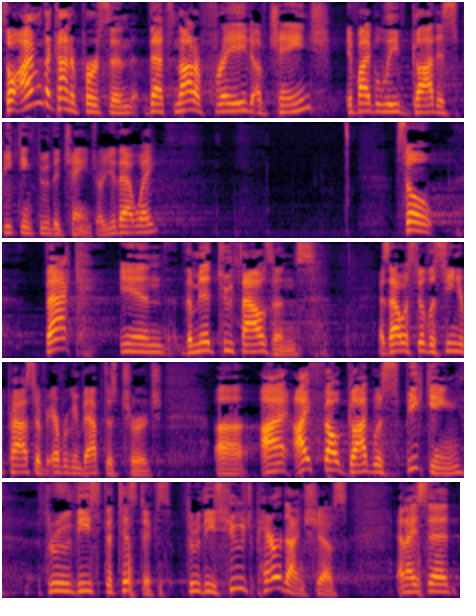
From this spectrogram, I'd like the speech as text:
So I'm the kind of person that's not afraid of change if I believe God is speaking through the change. Are you that way? So back in the mid 2000s, as I was still the senior pastor of Evergreen Baptist Church, uh, I, I felt God was speaking through these statistics, through these huge paradigm shifts. And I said,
